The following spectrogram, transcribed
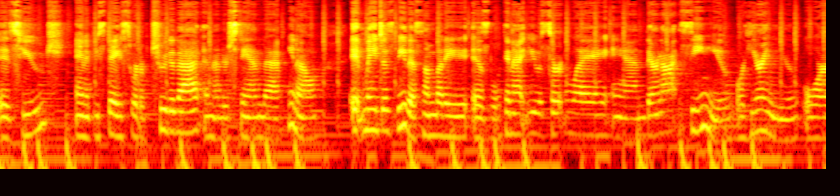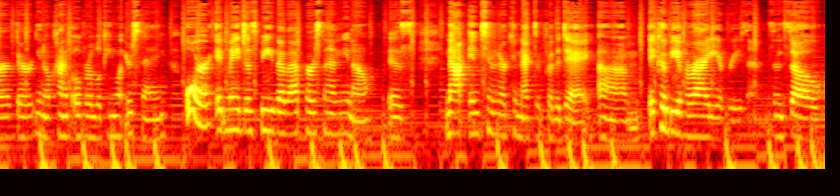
is huge. And if you stay sort of true to that and understand that, you know, it may just be that somebody is looking at you a certain way and they're not seeing you or hearing you or they're, you know, kind of overlooking what you're saying. Or it may just be that that person, you know, is not in tune or connected for the day. Um, it could be a variety of reasons. And so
